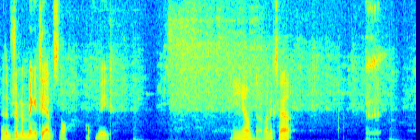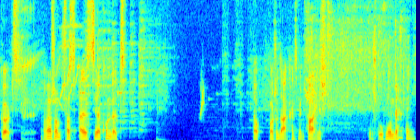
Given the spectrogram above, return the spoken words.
Da sind bestimmt eine Menge TMs noch auf dem Weg. Ja, da war nichts mehr. Gut, haben schon fast alles erkundet. Oh, wollte schon sagen, kannst mit dem Fahrrad nicht so Stufen unterspringen.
